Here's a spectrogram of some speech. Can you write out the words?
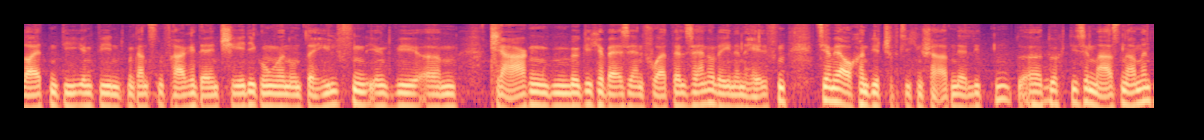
Leuten, die irgendwie in der ganzen Frage der Entschädigungen und der Hilfen irgendwie ähm, klagen, möglicherweise ein Vorteil sein oder ihnen helfen. Sie haben ja auch einen wirtschaftlichen Schaden erlitten äh, durch diese Maßnahmen.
